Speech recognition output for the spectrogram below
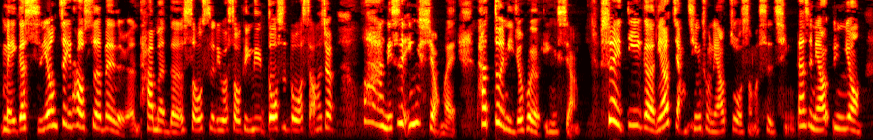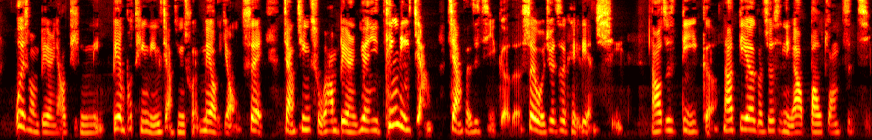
每个使用这套设备的人，他们的收视率或收听率都是多少？他就哇，你是英雄诶，他对你就会有影响。所以第一个你要讲清楚你要做什么事情，但是你要运用。”为什么别人要听你？别人不听你，你讲清楚也没有用。所以讲清楚，让别人愿意听你讲，这样才是及格的。所以我觉得这可以练习。然后这是第一个，然后第二个就是你要包装自己。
